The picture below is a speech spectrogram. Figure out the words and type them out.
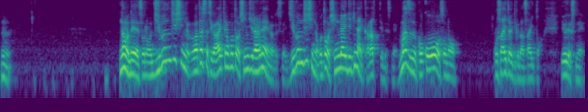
うん。なので、その自分自身、私たちが相手のことを信じられないのはですね、自分自身のことを信頼できないからっていうですね、まずここをその押さえておいてくださいというですね、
